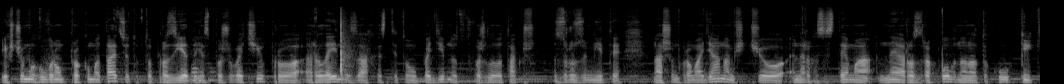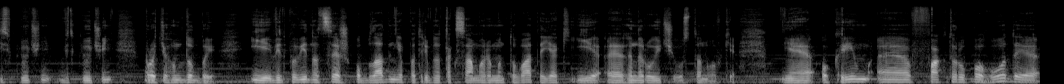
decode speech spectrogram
Якщо ми говоримо про комутацію, тобто про з'єднання споживачів, про релейний захист і тому подібне, тут важливо також зрозуміти нашим громадянам, що енергосистема не розрахована на таку кількість включень відключень протягом доби. І відповідно це ж обладнання потрібно так само ремонтувати, як і е, генеруючі установки. Е, Окрім е, фактору погоди,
